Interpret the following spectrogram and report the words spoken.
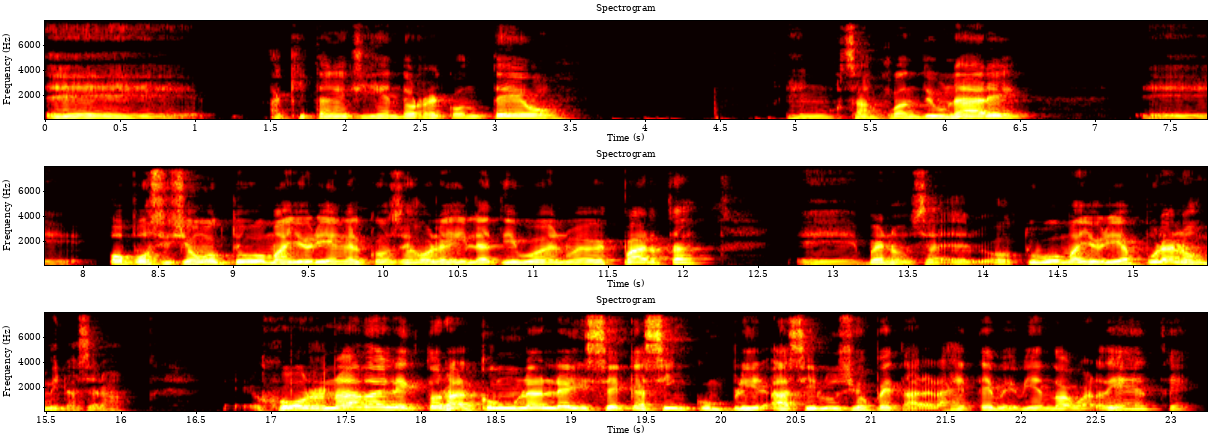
Eh, aquí están exigiendo reconteo en San Juan de Unare. Eh, Oposición obtuvo mayoría en el Consejo Legislativo de Nueva Esparta. Eh, bueno, eh, obtuvo mayoría pura nómina, será. Jornada electoral con una ley seca sin cumplir. Así lució Petare, la gente bebiendo aguardiente.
